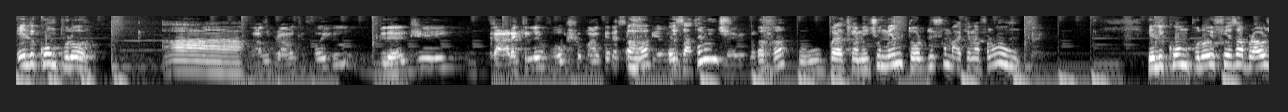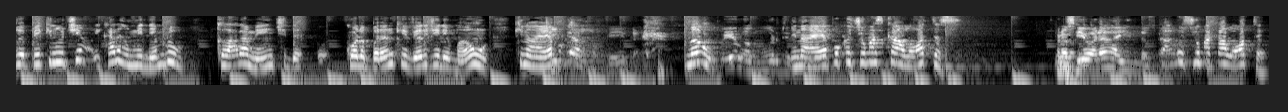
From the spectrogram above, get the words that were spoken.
ele comprou a. Ross Brown, que foi o grande cara que levou o Schumacher a ser Aham, campeão. né? exatamente. Mega campeão. Aham, o, praticamente o mentor do Schumacher na Fórmula 1. Ele comprou e fez a Brown GP que não tinha. E cara, eu me lembro claramente de- cor branca e verde e limão, que na Que época. feio. Não, Pelo amor de e Deus. na época tinha umas calotas. Pra piorar ainda. Os carros tinham uma calota.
